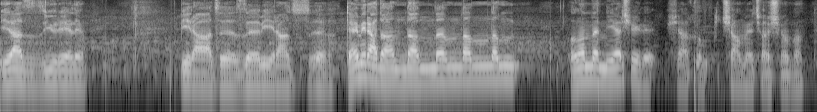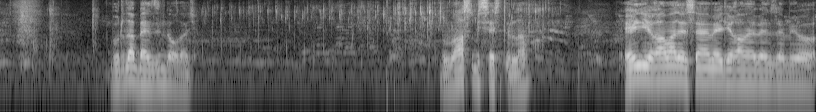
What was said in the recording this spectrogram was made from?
Biraz hızlı yürüyelim. Biraz hızlı biraz hızlı. Demir adam dam dam dam dam. Ulan ben niye her şeyle şarkı çalmaya çalışıyorum lan. Burada benzin de olacak. Bu nasıl bir sestir lan? El yıkama desem el yıkamaya benzemiyor.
